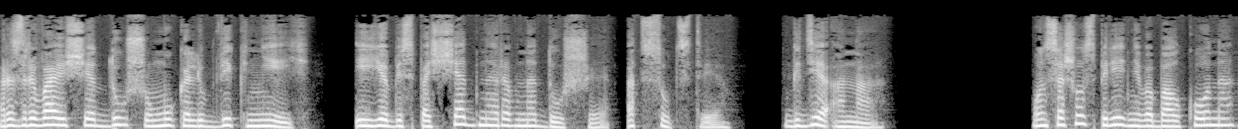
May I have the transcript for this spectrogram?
разрывающая душу мука любви к ней — и ее беспощадное равнодушие, отсутствие. Где она? Он сошел с переднего балкона,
